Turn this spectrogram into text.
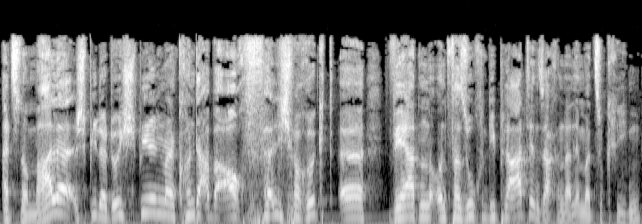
als normaler Spieler durchspielen, man konnte aber auch völlig verrückt äh, werden und versuchen, die Platin-Sachen dann immer zu kriegen.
